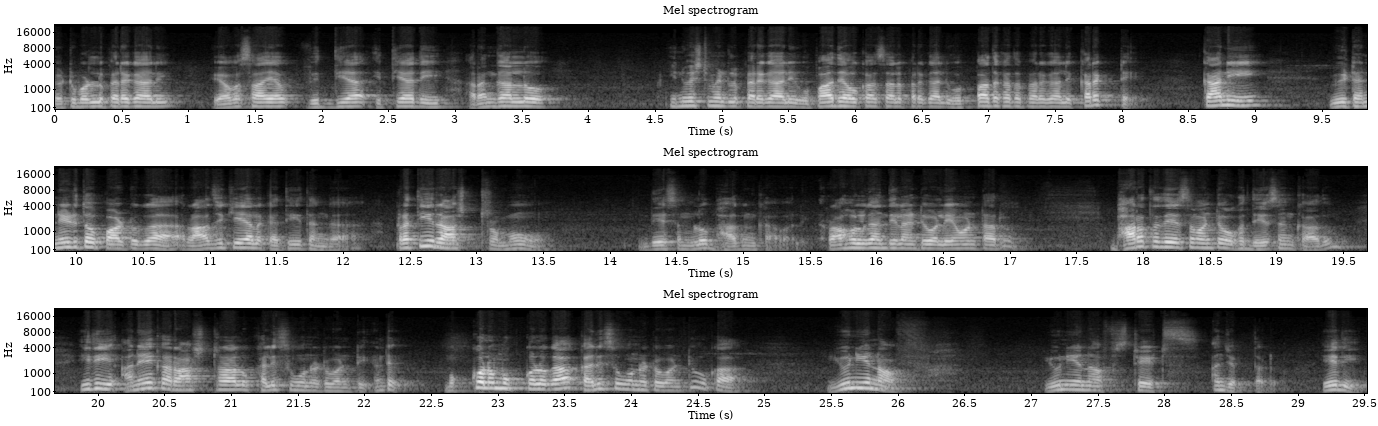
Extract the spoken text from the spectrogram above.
పెట్టుబడులు పెరగాలి వ్యవసాయ విద్య ఇత్యాది రంగాల్లో ఇన్వెస్ట్మెంట్లు పెరగాలి ఉపాధి అవకాశాలు పెరగాలి ఉత్పాదకత పెరగాలి కరెక్టే. కానీ వీటన్నిటితో పాటుగా రాజకీయాలకు అతీతంగా ప్రతి రాష్ట్రము దేశంలో భాగం కావాలి. రాహుల్ గాంధీ లాంటి వాళ్ళు ఏమంటారు? భారతదేశం అంటే ఒక దేశం కాదు. ఇది అనేక రాష్ట్రాలు కలిసి ఉన్నటువంటి అంటే ముక్కలు ముక్కలుగా కలిసి ఉన్నటువంటి ఒక union of union of states అని చెప్తాడు. ఏది?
